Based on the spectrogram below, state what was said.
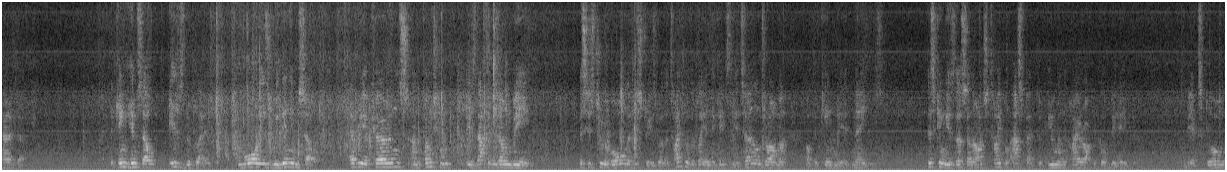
character. The king himself is the play. The war is within himself. Every occurrence and function is that of his own being. This is true of all the histories where the title of the play indicates the eternal drama of the king it names. This king is thus an archetypal aspect of human hierarchical behavior to be explored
